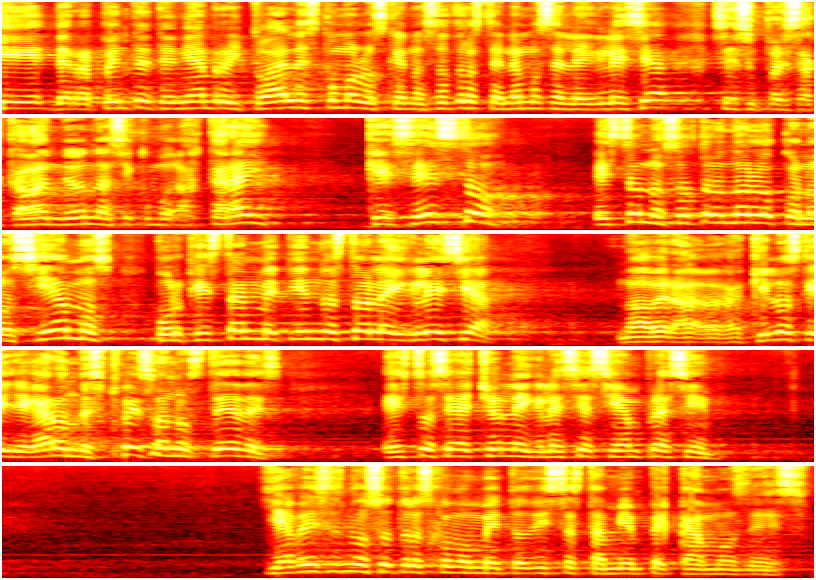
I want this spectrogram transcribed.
que de repente tenían rituales como los que nosotros tenemos en la iglesia, se super sacaban de onda, así como, ah, caray, ¿qué es esto? Esto nosotros no lo conocíamos, ¿por qué están metiendo esto en la iglesia? No, a ver, aquí los que llegaron después son ustedes. Esto se ha hecho en la iglesia siempre así. Y a veces nosotros como metodistas también pecamos de eso.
